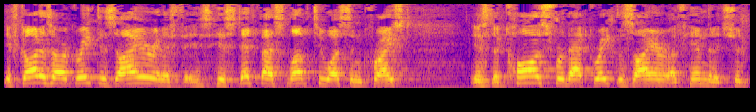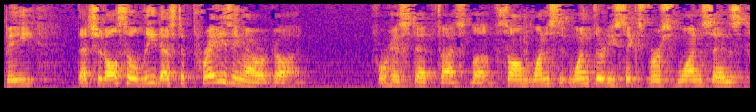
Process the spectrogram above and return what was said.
If God is our great desire and if his steadfast love to us in Christ is the cause for that great desire of Him that it should be, that should also lead us to praising our God. For his steadfast love. Psalm 136 verse 1 says,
